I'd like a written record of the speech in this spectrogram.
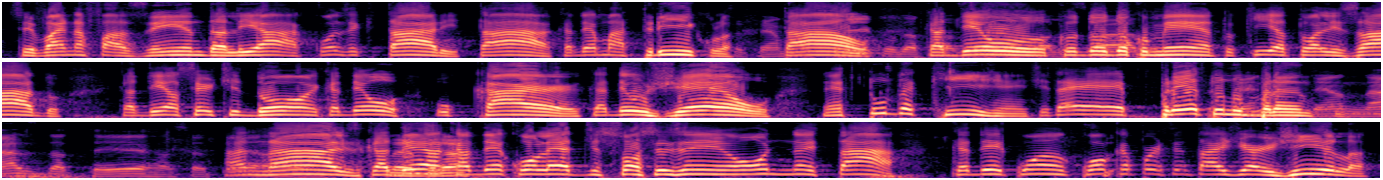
Você vai na fazenda ali, ah, quantos hectares? Tá, cadê a matrícula? A Tal. Matrícula cadê o, o documento aqui atualizado? Cadê a certidão? Cadê o, o CAR? Cadê o GEL? Né? Tudo aqui, gente. É preto no tem, branco. Tem análise da terra. terra análise. Cadê, a, cadê a coleta de sócio? Onde nós tá? Cadê qual, qual que é a porcentagem de argila?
